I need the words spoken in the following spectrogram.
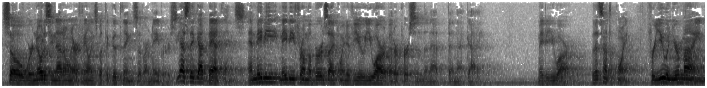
So we're noticing not only our failings, but the good things of our neighbors. Yes, they've got bad things. And maybe, maybe from a bird's eye point of view, you are a better person than that, than that guy. Maybe you are. But that's not the point. For you in your mind,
